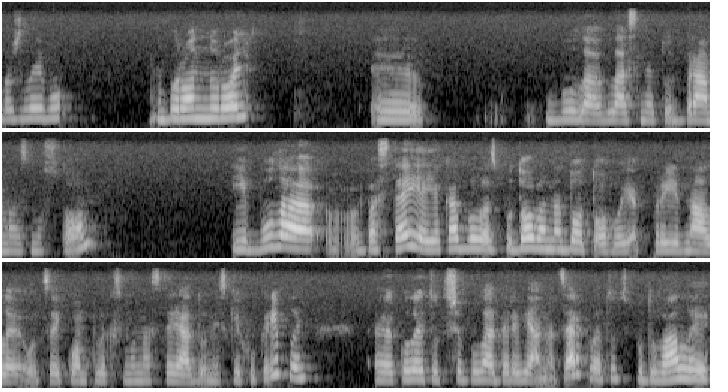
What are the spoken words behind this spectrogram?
важливу оборонну роль. Е, була, власне, тут брама з мостом. І була е, бастея, яка була збудована до того, як приєднали оцей комплекс монастиря до міських укріплень. Е, Коли тут ще була дерев'яна церква, тут збудували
